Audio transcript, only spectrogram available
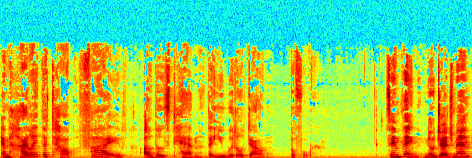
and highlight the top five of those 10 that you whittled down before. Same thing, no judgment,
